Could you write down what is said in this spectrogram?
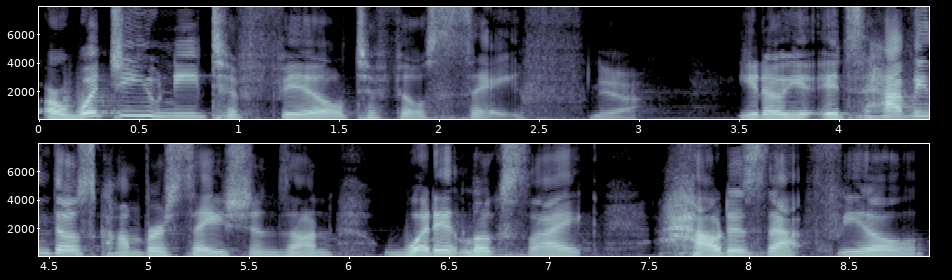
or what do you need to feel to feel safe? Yeah. you know it's having those conversations on what it looks like how does that feel?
